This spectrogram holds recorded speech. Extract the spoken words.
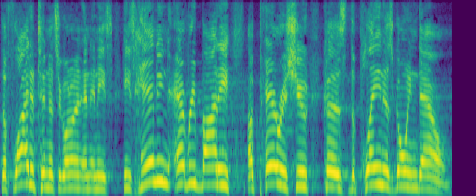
the flight attendants are going on and, and he's, he's handing everybody a parachute because the plane is going down.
